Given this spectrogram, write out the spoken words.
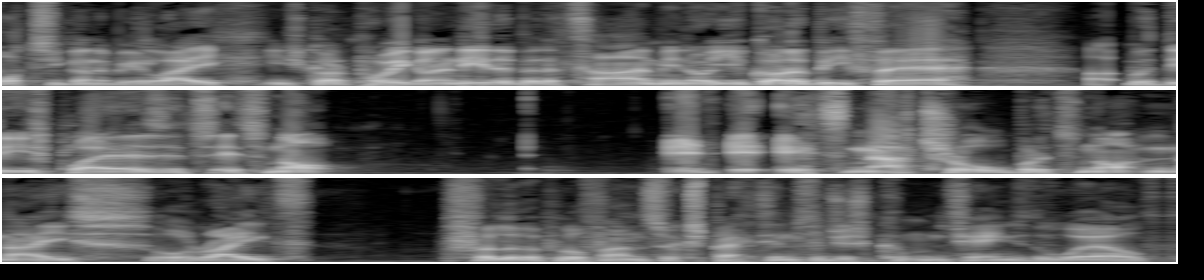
What's he going to be like? He's got probably going to need a bit of time. You know, you've got to be fair uh, with these players. It's it's not it, it, it's natural, but it's not nice or right for Liverpool fans to expect him to just come and change the world.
